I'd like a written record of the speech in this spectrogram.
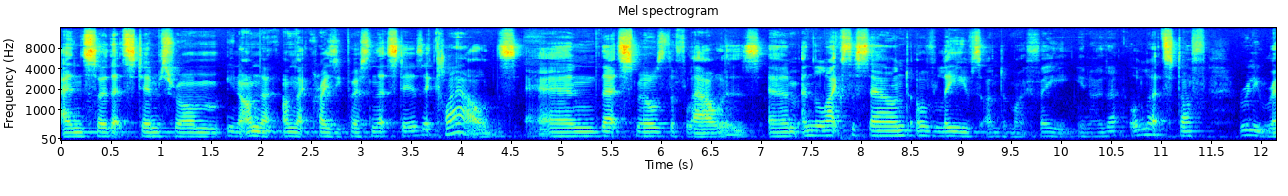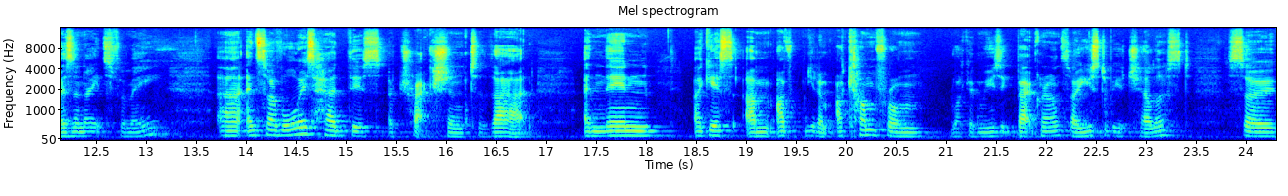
and so that stems from you know I'm that I'm that crazy person that stares at clouds and that smells the flowers um, and likes the sound of leaves under my feet. You know that all that stuff really resonates for me, uh, and so I've always had this attraction to that. And then I guess um, I've you know I come from like a music background, so I used to be a cellist. So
